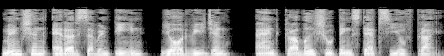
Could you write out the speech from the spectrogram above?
Mention error 17, your region, and troubleshooting steps you've tried.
